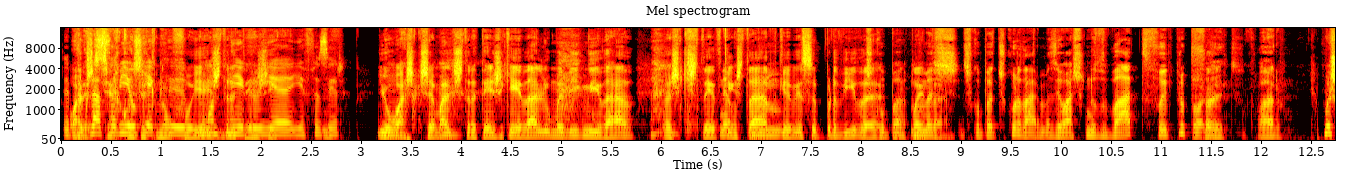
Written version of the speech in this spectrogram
Porque Olha, já sabia o que é que, que não foi, é ia, ia fazer? Eu hum. acho que chamar-lhe estratégica é dar-lhe uma dignidade. Acho que isto é de quem está de hum, cabeça perdida. Desculpa, mas, desculpa discordar, mas eu acho que no debate foi de propósito. Foi, claro. Mas,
